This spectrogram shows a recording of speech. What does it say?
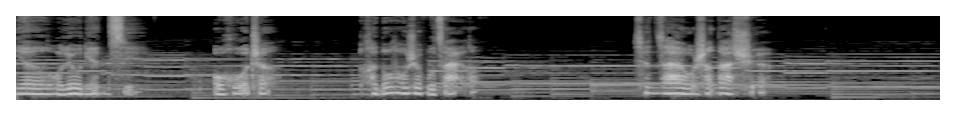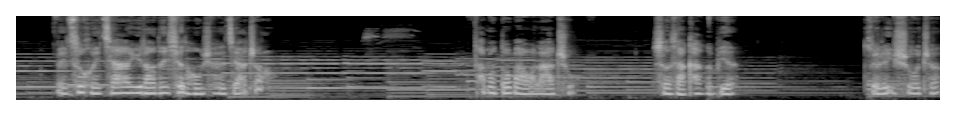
年我六年级，我活着，很多同学不在了。现在我上大学，每次回家遇到那些同学的家长，他们都把我拉住，上下看个遍，嘴里说着：“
